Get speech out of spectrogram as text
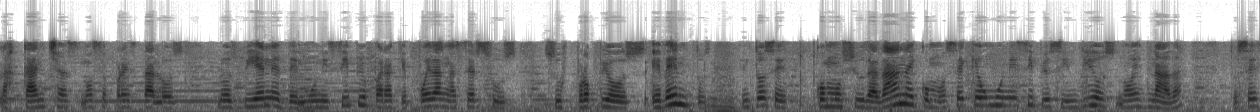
las canchas, no se presta los, los bienes del municipio para que puedan hacer sus, sus propios eventos. Entonces, como ciudadana y como sé que un municipio sin Dios no es nada, entonces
